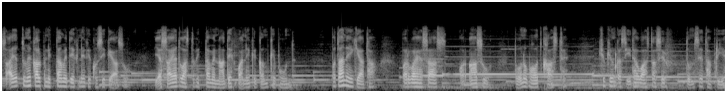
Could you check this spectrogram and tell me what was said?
शायद तुम्हें काल्पनिकता में देखने के खुशी के आँसू या शायद वास्तविकता में ना देख पाने के गम के बूंद। पता नहीं क्या था, पर वह एहसास और आँसू दोनों बहुत खास थे, क्योंकि उनका सीधा वास्ता सिर्फ़ तुमसे था, प्रिय।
